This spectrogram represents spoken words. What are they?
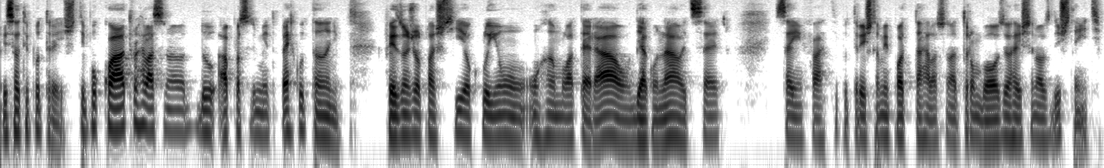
Esse é o tipo 3. Tipo 4, relacionado a procedimento percutâneo. Fez angioplastia, ocluiu um, um ramo lateral, um diagonal, etc. Aí, infarto tipo 3 também pode estar relacionado à trombose ou restenose distente.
